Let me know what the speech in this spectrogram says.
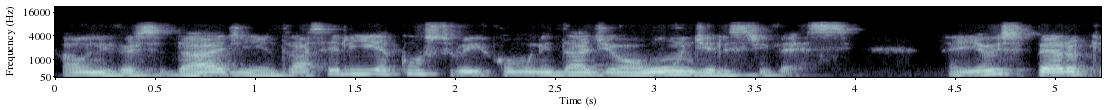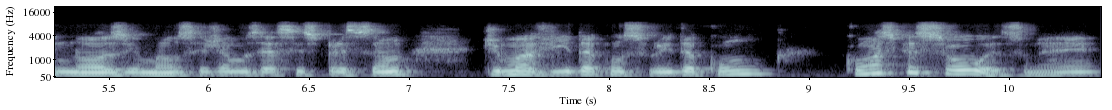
à universidade e entrasse, ele ia construir comunidade onde ele estivesse. E eu espero que nós, irmãos, sejamos essa expressão de uma vida construída com, com as pessoas, né?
